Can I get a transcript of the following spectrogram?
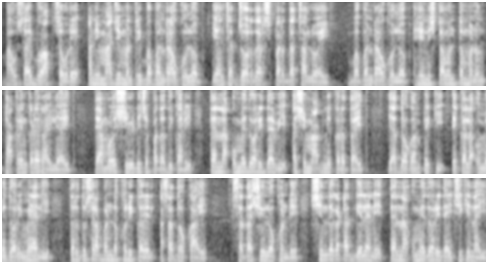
भाऊसाहेब वाघचौरे आणि माजी मंत्री बबनराव घोलप यांच्यात जोरदार स्पर्धा चालू आहे. बबनराव घोलप हे निष्ठावंत म्हणून ठाकरेंकडे राहिले आहेत. त्यामुळे शिर्डीचे पदाधिकारी त्यांना उमेदवारी द्यावी अशी मागणी करत आहेत. या दोघांपैकी एकाला उमेदवारी मिळाली तर दुसरा बंडखोरी करेल असा धोका आहे. सदाशिव लोखंडे शिंदे गटात गेल्याने त्यांना उमेदवारी द्यायची की नाही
